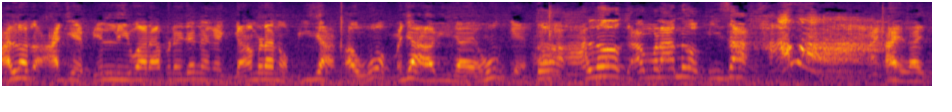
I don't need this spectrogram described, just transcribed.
હાલો તો આજે પહેલી વાર આપણે છે ને કંઈક ગામડાનો પીઝા ખાવું મજા આવી જાય હું કે. તો હાલો ગામડાનો પીઝા ખાવા. ખાય ખાય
